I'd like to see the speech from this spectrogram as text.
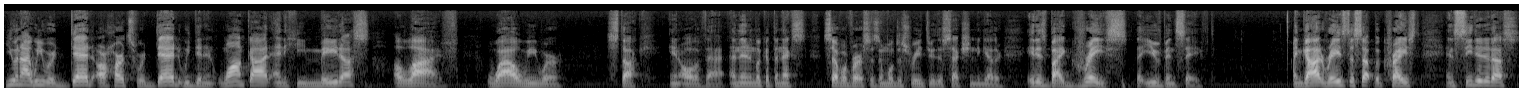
You and I, we were dead. Our hearts were dead. We didn't want God, and he made us alive while we were stuck in all of that. And then look at the next several verses, and we'll just read through this section together. It is by grace that you've been saved. And God raised us up with Christ and seated us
